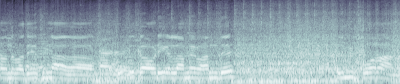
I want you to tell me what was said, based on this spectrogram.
வந்து பார்த்தீங்கன்னா தூக்கு காவடிகள் எல்லாமே வந்து திரும்பி போகிறாங்க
